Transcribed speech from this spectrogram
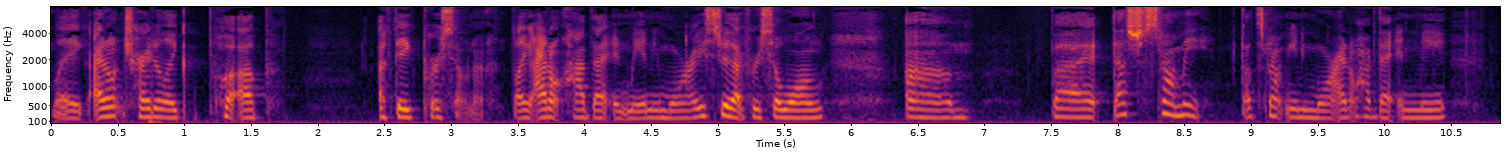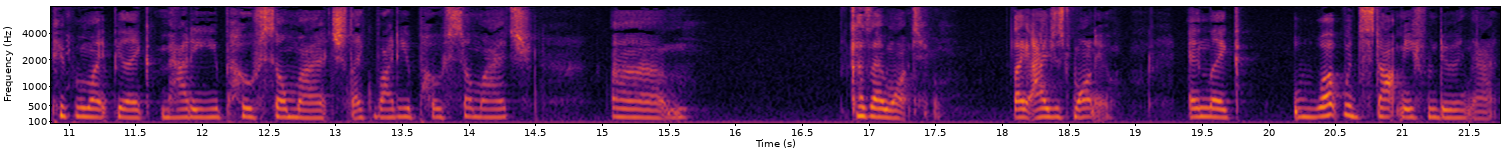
Like I don't try to like put up a fake persona. Like I don't have that in me anymore. I used to do that for so long. Um, but that's just not me. That's not me anymore. I don't have that in me. People might be like, "Maddie, you post so much. Like why do you post so much?" Um because I want to. Like I just want to. And like what would stop me from doing that?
